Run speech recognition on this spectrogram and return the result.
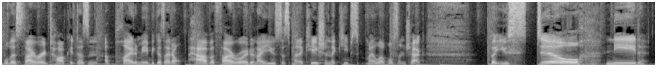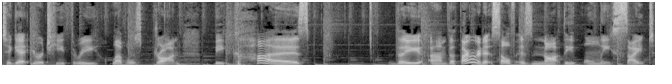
well, this thyroid talk it doesn't apply to me because I don't have a thyroid and I use this medication that keeps my levels in check. But you still need to get your T3 levels drawn because the um, the thyroid itself is not the only site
